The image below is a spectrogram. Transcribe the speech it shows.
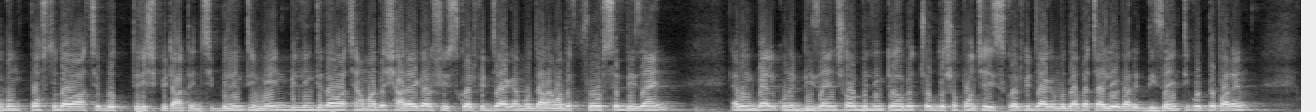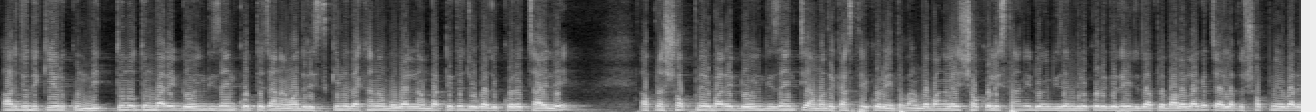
এবং প্রস্থ দেওয়া আছে বত্রিশ ফিট আট ইঞ্চি। বিল্ডিংটি মেইন বিল্ডিংটি দেওয়া আছে আমাদের সাড়ে এগারোশো স্কোয়ার ফিট জায়গার মধ্যে আর আমাদের ফোর্সের ডিজাইন এবং ব্যালকনির ডিজাইন সহ বিল্ডিংটি হবে চোদ্দোশো পঞ্চাশ স্কোয়ার ফিট জায়গার মধ্যে। আপনারা চাইলে এবারে ডিজাইনটি করতে পারেন। আর যদি কেউ এরকম নিত্য নতুন বারে ড্রয়িং ডিজাইন করতে চান, আমাদের স্ক্রিনে দেখানো মোবাইল নাম্বারটিতে যোগাযোগ করে চাইলে আপনার স্বপ্নের বারে ড্রয়িং ডিজাইনটি আমাদের কাছ থেকে করে নিতে পারেন। আমরা বাংলাদেশের সকল স্থানে ড্রয়িং ডিজাইনগুলো করে দিয়ে থাকি। যদি আপনার ভালো লাগে, চাইলে আপনার স্বপ্নের বারে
